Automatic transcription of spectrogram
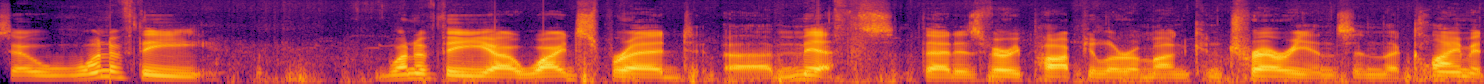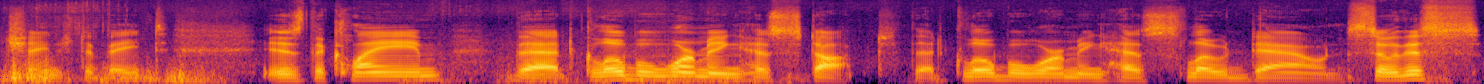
So one of the one of the uh, widespread uh, myths that is very popular among contrarians in the climate change debate is the claim that global warming has stopped, that global warming has slowed down. So this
